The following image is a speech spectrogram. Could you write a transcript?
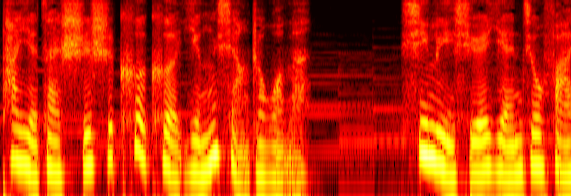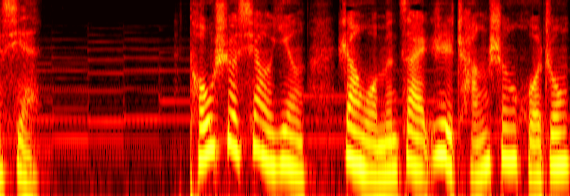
它也在时时刻刻影响着我们。心理学研究发现，投射效应让我们在日常生活中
